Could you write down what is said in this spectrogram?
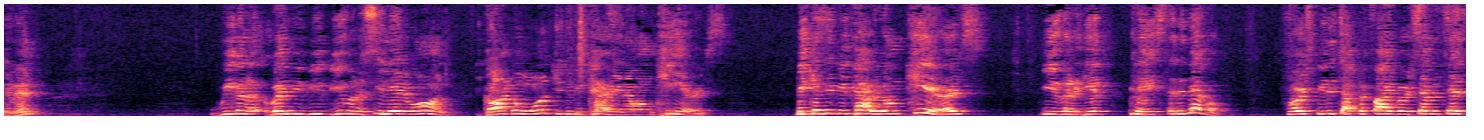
Amen? We're gonna when we, we you're gonna see later on God don't want you to be carrying around cares. Because if you carry on cares, you're going to give place to the devil. First Peter chapter 5, verse 7 says,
